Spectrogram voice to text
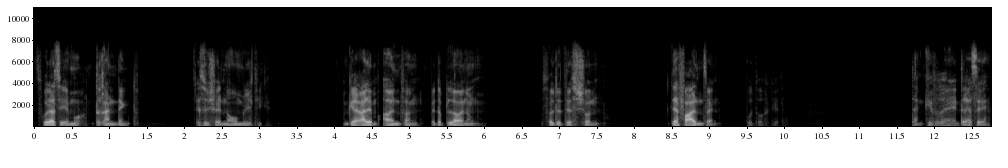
so dass ihr immer dran denkt. Es ist enorm wichtig. Und gerade am Anfang bei der Planung sollte das schon der Faden sein, wo durchgeht. Danke für dein Interesse.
